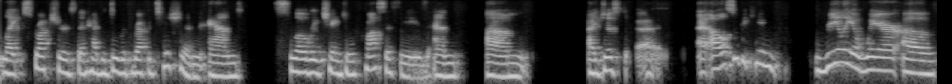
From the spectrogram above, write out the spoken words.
like structures that had to do with repetition and slowly changing processes and um, I just, uh, I also became really aware of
